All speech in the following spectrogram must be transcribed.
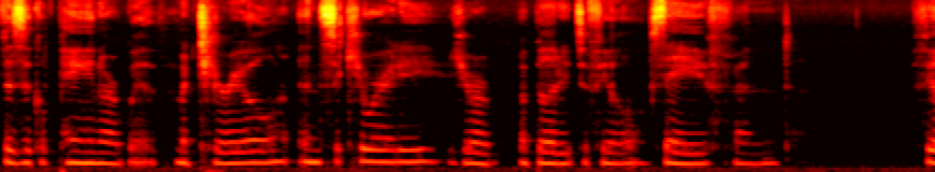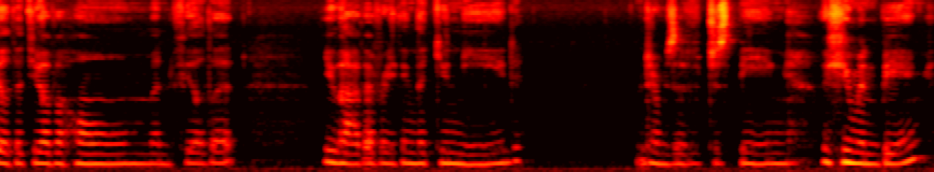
physical pain or with material insecurity, your ability to feel safe and feel that you have a home and feel that you have everything that you need in terms of just being a human being.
